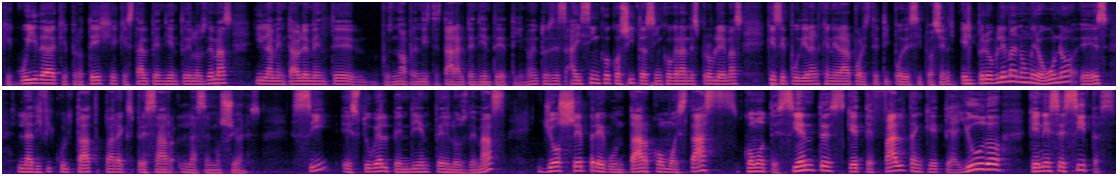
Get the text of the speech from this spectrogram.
que cuida, que protege, que está al pendiente de los demás y lamentablemente pues no aprendiste a estar al pendiente de ti, ¿no? Entonces hay cinco cositas, cinco grandes problemas que se pudieran generar por este tipo de situaciones. El problema número uno es la dificultad para expresar las emociones. Sí, estuve al pendiente de los demás, yo sé preguntar cómo estás, cómo te sientes, qué te falta, en qué te ayudo, qué necesitas,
